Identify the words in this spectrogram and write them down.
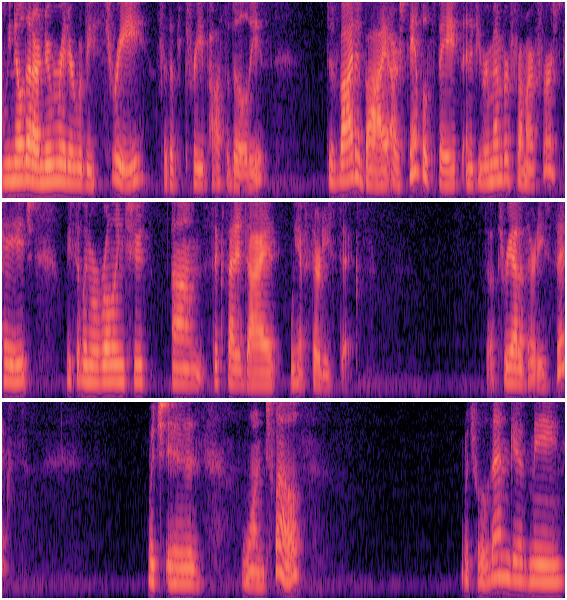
We know that our numerator would be 3 for the three possibilities, divided by our sample space, and if you remember from our first page, we said when we're rolling two um, six-sided die, we have 36. So 3 out of 36, which is 1 12th, which will then give me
